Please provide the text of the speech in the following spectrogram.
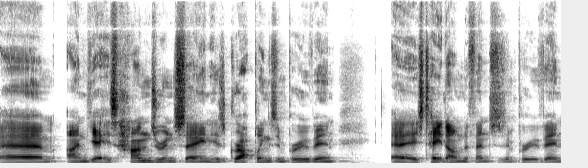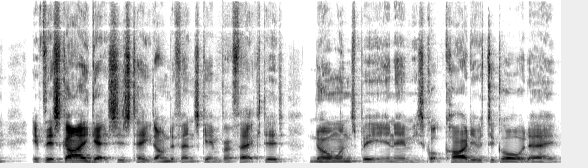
Um, and yeah, his hands are insane. His grappling's improving. Uh, his takedown defense is improving. If this guy gets his takedown defense game perfected, no one's beating him. He's got cardio to go all day.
